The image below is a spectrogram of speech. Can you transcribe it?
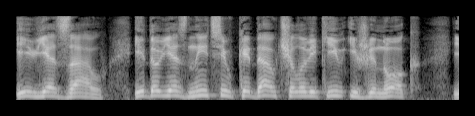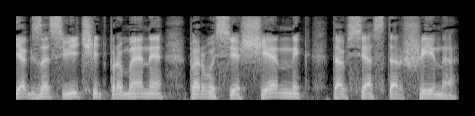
і в'язав, і до в'язниці вкидав чоловіків і жінок, як засвідчить про мене первосвященник та вся старшина.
